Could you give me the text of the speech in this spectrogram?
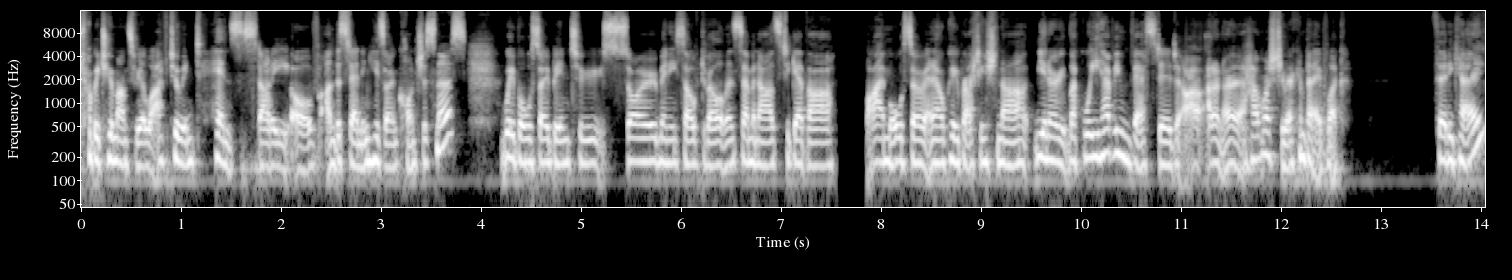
probably two months of your life to intense study of understanding his own consciousness. We've also been to so many self development seminars together. I'm also an NLP practitioner. You know, like we have invested, I, I don't know, how much do you reckon, babe? Like 30K?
